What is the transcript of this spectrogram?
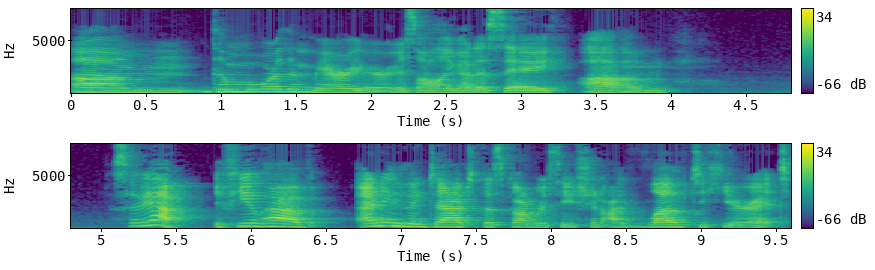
um, the more the merrier is all I gotta say. Um, so, yeah, if you have anything to add to this conversation, I'd love to hear it.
